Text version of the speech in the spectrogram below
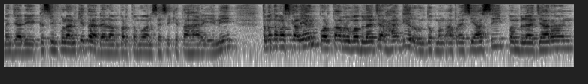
menjadi kesimpulan kita dalam pertemuan sesi kita hari ini. Teman-teman sekalian, portal Rumah Belajar hadir untuk mengapresiasi pembelajaran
